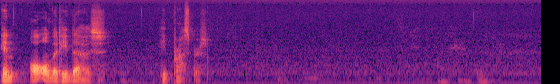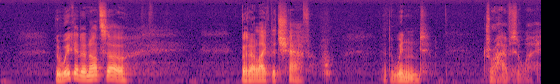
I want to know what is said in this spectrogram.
In all that he does, he prospers. The wicked are not so, but are like the chaff that the wind drives away.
